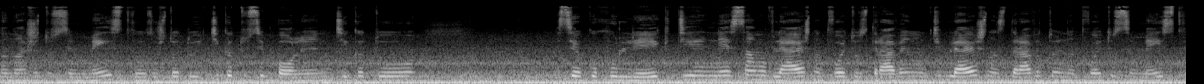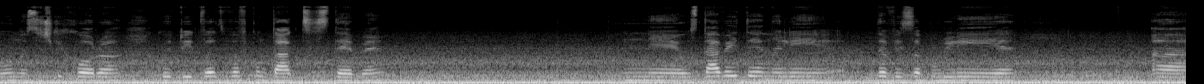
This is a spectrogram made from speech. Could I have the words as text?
на нашето семейство, защото и ти като си болен, ти като си алкохолик, ти не само влияеш на твоето здраве, но ти влияеш на здравето и на твоето семейство, на всички хора, които идват в контакт с тебе. Не оставяйте, нали, да ви заболи а,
